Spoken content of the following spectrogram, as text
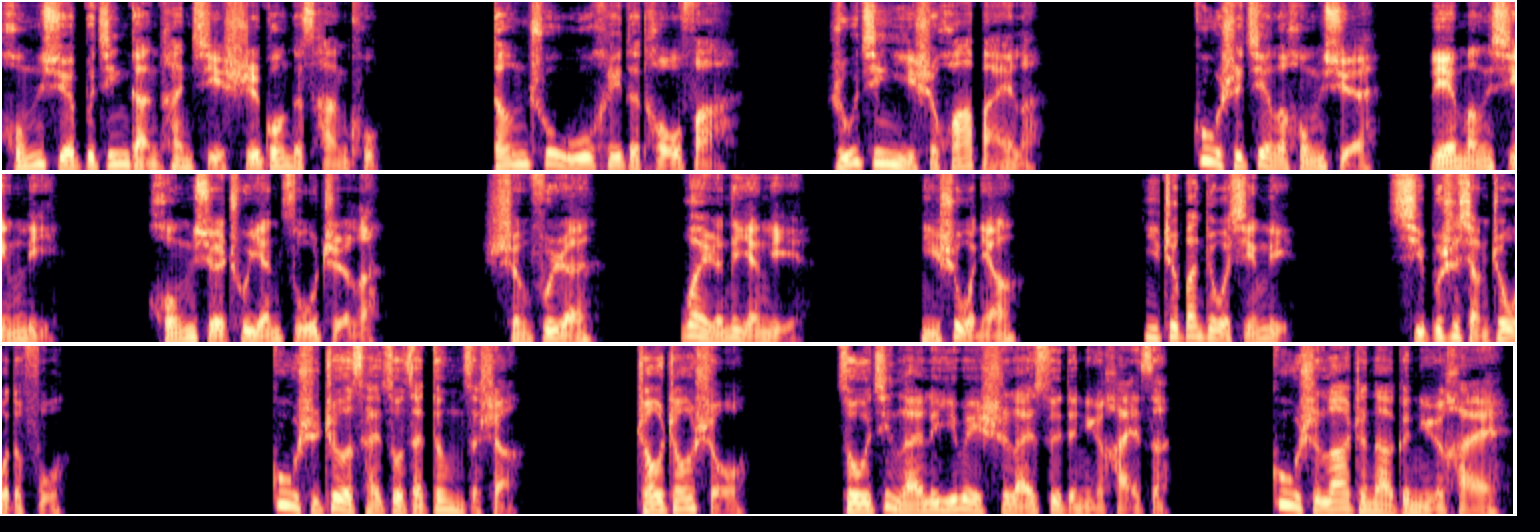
红雪不禁感叹起时光的残酷，当初乌黑的头发，如今已是花白了。顾氏见了红雪，连忙行礼。红雪出言阻止了：“沈夫人，外人的眼里，你是我娘，你这般给我行礼，岂不是想折我的福？”顾氏这才坐在凳子上，招招手，走进来了一位十来岁的女孩子。顾氏拉着那个女孩。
